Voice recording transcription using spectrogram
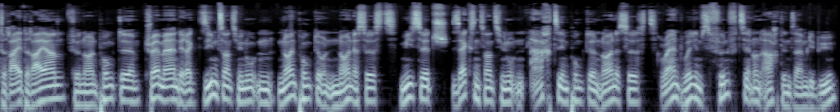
drei Dreiern für 9 Punkte. Trey Mann direkt 27 Minuten, 9 Punkte und 9 Assists. Misic 26 Minuten, 18 Punkte, 9 Assists. Grant Williams 15 und 8 in seinem Debüt.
